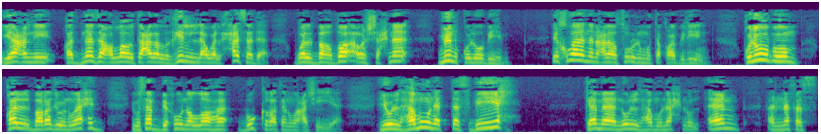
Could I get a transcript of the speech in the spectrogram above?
يعني قد نزع الله تعالى الغل والحسد والبغضاء والشحناء من قلوبهم. إخوانا على سور متقابلين. قلوبهم قلب رجل واحد يسبحون الله بكرة وعشية. يلهمون التسبيح كما نلهم نحن الآن النفس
